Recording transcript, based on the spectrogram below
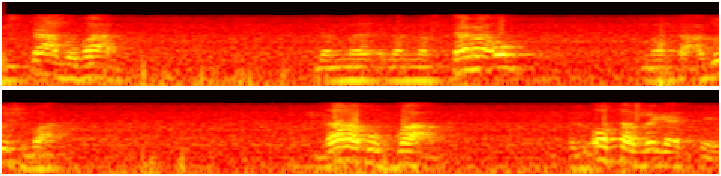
مش ساعدوا بعض. لما لما افترقوا ما ساعدوش بعض. ضربوا في بعض. الأسر رجعت تاني.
